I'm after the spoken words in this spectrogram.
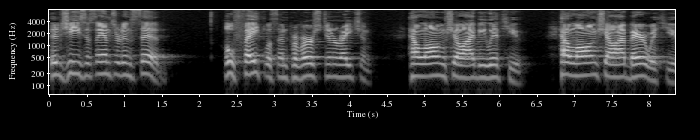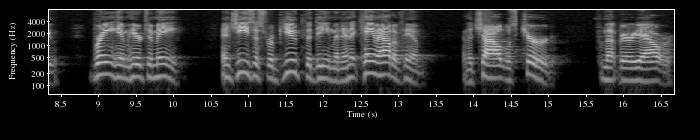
Then Jesus answered and said, O faithless and perverse generation, how long shall I be with you? How long shall I bear with you? Bring him here to me. And Jesus rebuked the demon, and it came out of him, and the child was cured from that very hour.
